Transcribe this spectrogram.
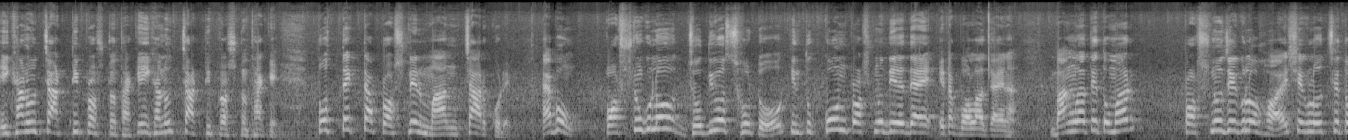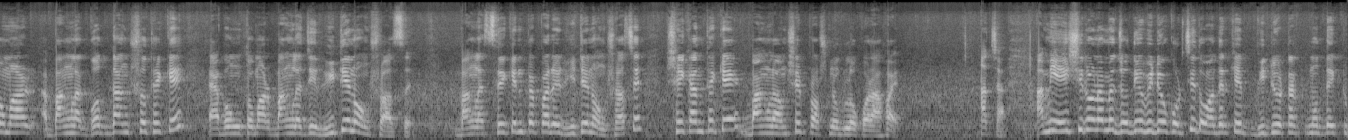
এখানেও চারটি প্রশ্ন থাকে, এখানেও চারটি প্রশ্ন থাকে। প্রত্যেকটা প্রশ্নের মান চার করে। এবং প্রশ্নগুলো যদিও ছোট, কিন্তু কোন প্রশ্ন দিয়ে দেয় এটা বলা যায় না। বাংলাতে তোমার প্রশ্ন যেগুলো হয়, সেগুলো হচ্ছে তোমার বাংলা গদ্যাংশ থেকে এবং তোমার বাংলা যে রিটেন অংশ আছে, বাংলা সেকেন্ড পেপারের রিটেন অংশ আছে, সেখান থেকে বাংলা অংশের প্রশ্নগুলো করা হয়। আচ্ছা আমি এই শিরোনামে যদিও ভিডিও করছি, তোমাদেরকে ভিডিওটার মধ্যে একটু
